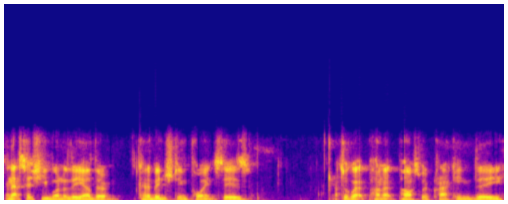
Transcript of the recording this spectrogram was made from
And that's actually one of the other kind of interesting points is talk about password cracking. The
